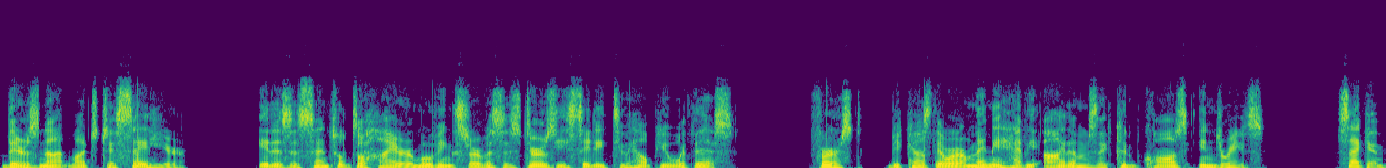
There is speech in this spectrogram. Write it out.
There's not much to say here. It is essential to hire Moving Services Jersey City to help you with this. First, because there are many heavy items that could cause injuries. Second,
